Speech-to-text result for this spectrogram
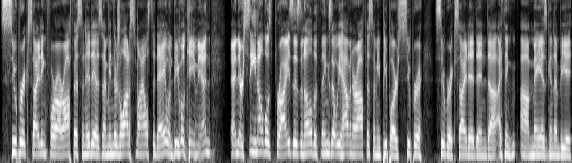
super exciting for our office. And it is. I mean, there's a lot of smiles today when people came in and they're seeing all those prizes and all the things that we have in our office. I mean, people are super, super excited, and uh, I think uh, May is going to be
